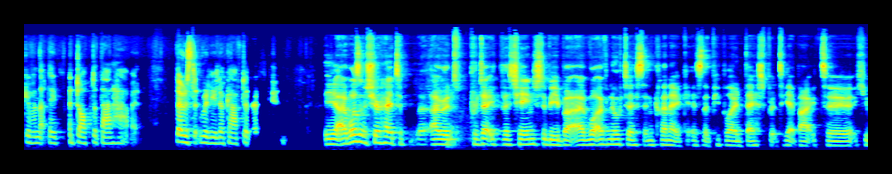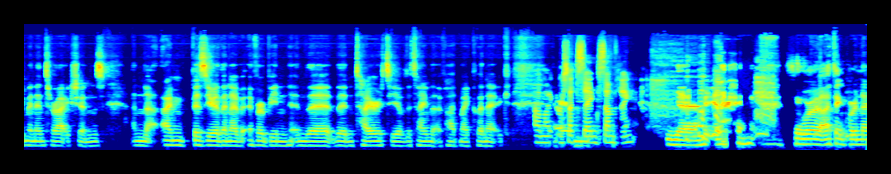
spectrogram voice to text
given that they've adopted that habit? Those that really look after their skin. Yeah, I wasn't sure how to. I would predict the change to be, but I, what I've noticed in clinic is that people are desperate to get back to human interactions, and I'm busier than I've ever been in the the entirety of the time that I've had my clinic. Oh my gosh, um, that's saying something. Yeah, yeah. so we're. I think we're now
